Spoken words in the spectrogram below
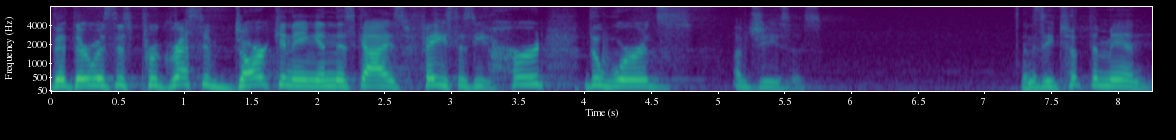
that there was this progressive darkening in this guy's face as he heard the words of Jesus. And as he took them in,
